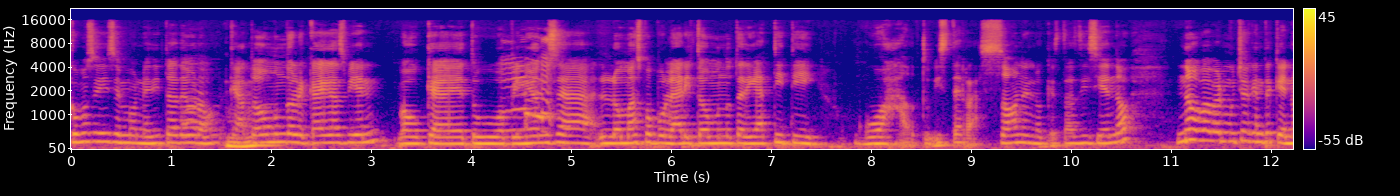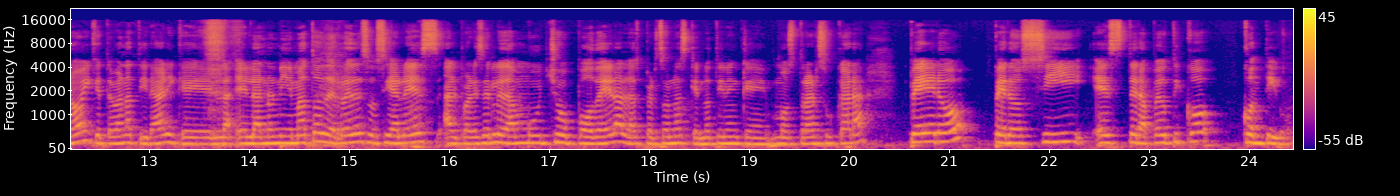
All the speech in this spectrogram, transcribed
¿cómo se dice? Monedita de oro, que a todo mundo le caigas bien o que tu opinión sea lo más popular y todo el mundo te diga, Titi, wow, tuviste razón en lo que estás diciendo. No, va a haber mucha gente que no y que te van a tirar y que la- el anonimato de redes sociales al parecer le da mucho poder a las personas que no tienen que mostrar su cara, pero, pero sí es terapéutico contigo.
